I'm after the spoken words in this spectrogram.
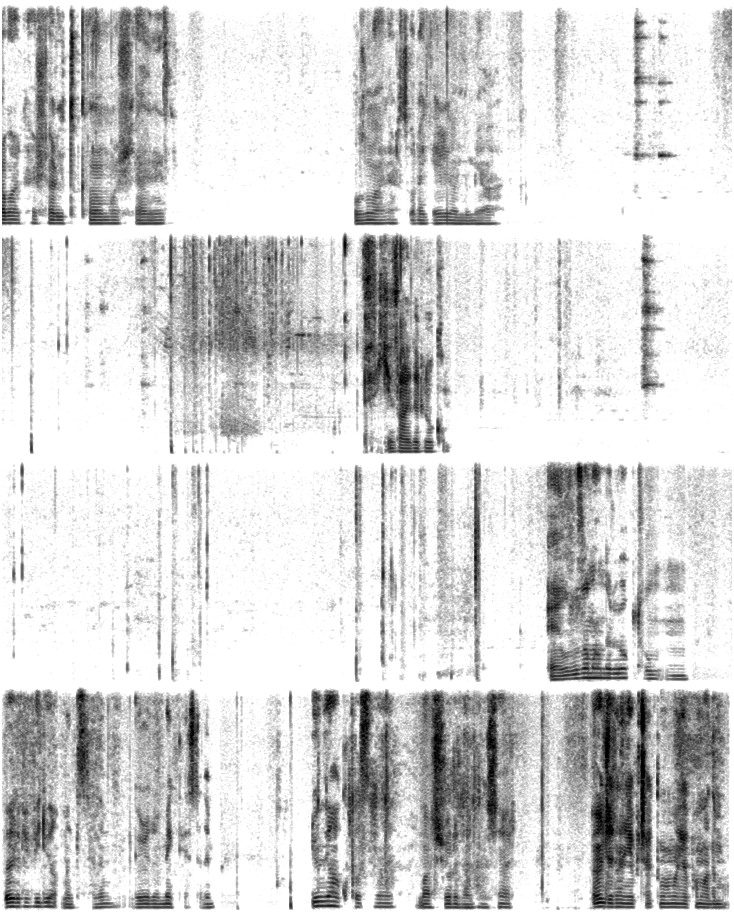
Merhaba arkadaşlar YouTube kanalıma hoş geldiniz. Uzun aylar sonra geri döndüm ya. Sekiz aydır yokum. E, uzun zamandır yoktum. Böyle bir video yapmak istedim. Geri dönmek de istedim. Dünya Kupası'na başlıyoruz arkadaşlar. Önceden yapacaktım ama yapamadım.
